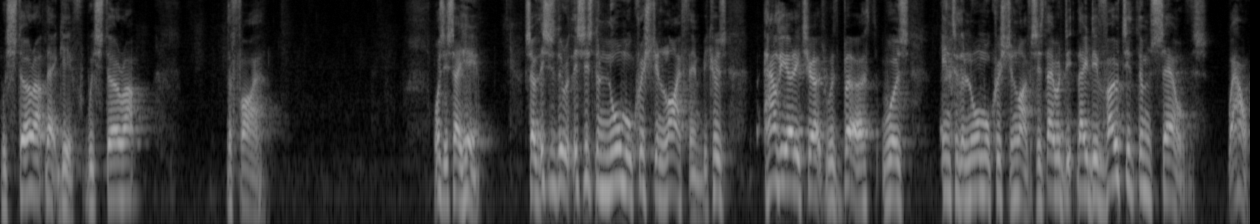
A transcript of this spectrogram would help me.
we stir up that gift, we stir up the fire. What does it say here? So this is the this is the normal Christian life then, because how the early church was birthed was into the normal Christian life. It says they, were de- they devoted themselves. Wow.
